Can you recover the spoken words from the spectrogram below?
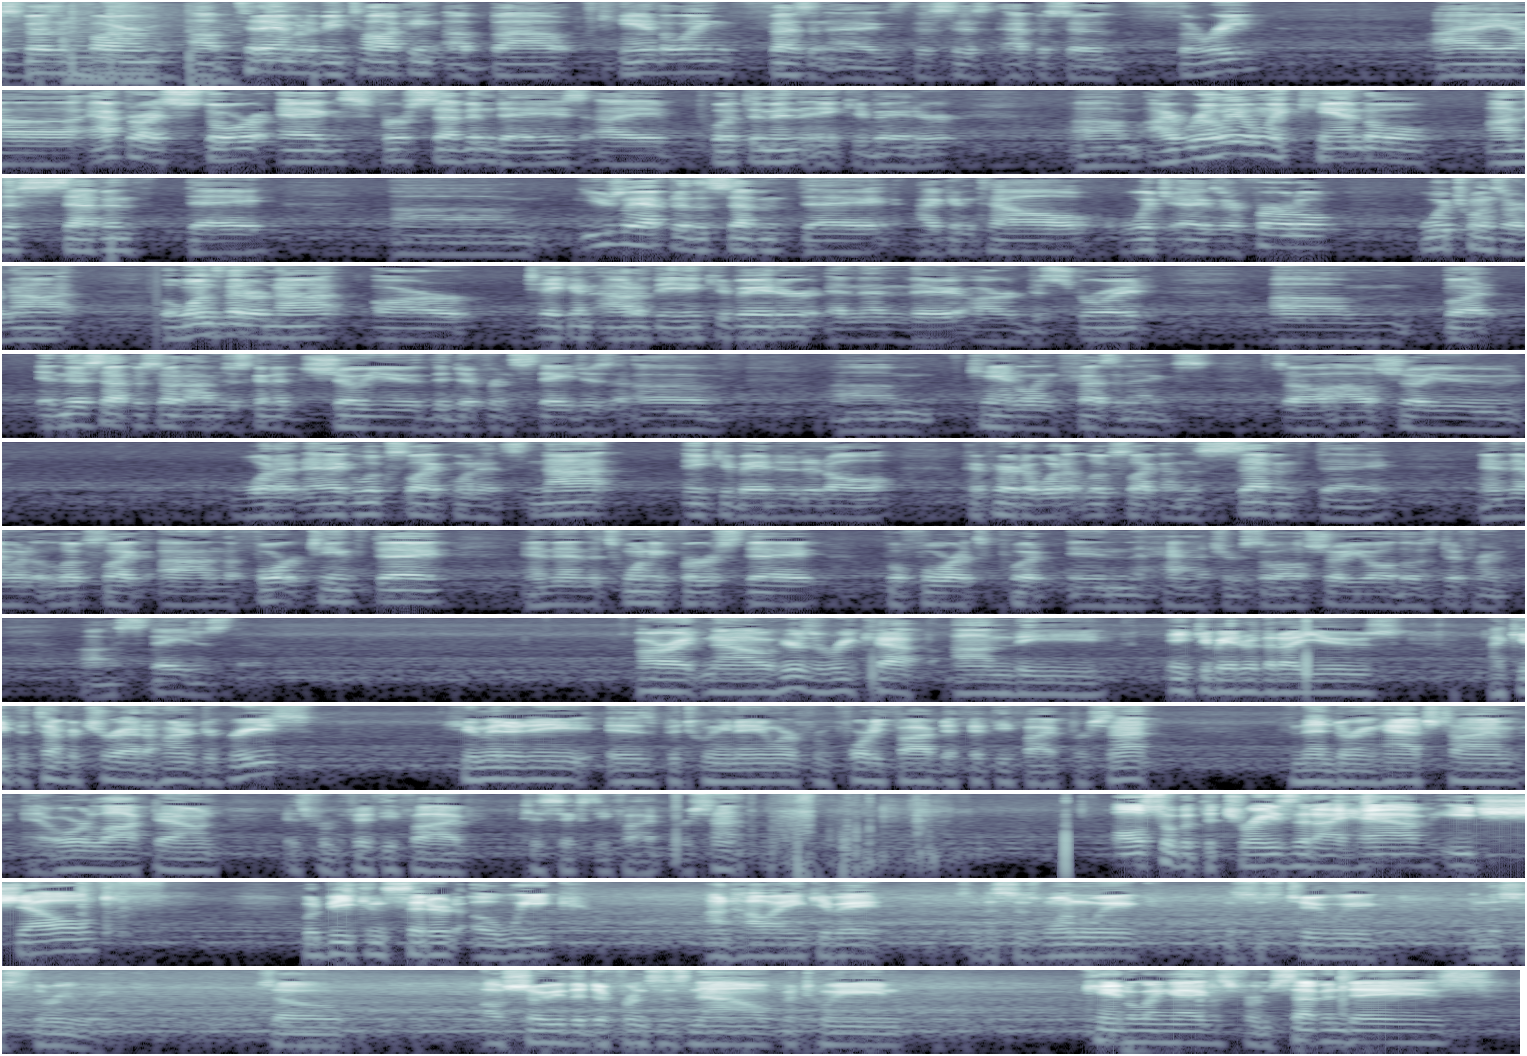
Harvest Pheasant Farm. Uh, today I'm going to be talking about candling pheasant eggs. This is episode three. I uh, after I store eggs for seven days, I put them in the incubator. Um, I really only candle on the seventh day. Um, usually after the seventh day, I can tell which eggs are fertile, which ones are not. The ones that are not are taken out of the incubator and then they are destroyed. Um, but in this episode, I'm just going to show you the different stages of um, candling pheasant eggs. So I'll show you what an egg looks like when it's not incubated at all compared to what it looks like on the seventh day, and then what it looks like on the 14th day, and then the 21st day before it's put in the hatcher. So I'll show you all those different uh, stages there. All right, now here's a recap on the incubator that I use. I keep the temperature at 100 degrees. Humidity is between anywhere from 45 to 55%. And then during hatch time or lockdown, it's from 55 to 65%. Also with the trays that I have, each shelf would be considered a week on how I incubate. So this is one week, this is two week, and this is three week. So I'll show you the differences now between candling eggs from 7 days,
